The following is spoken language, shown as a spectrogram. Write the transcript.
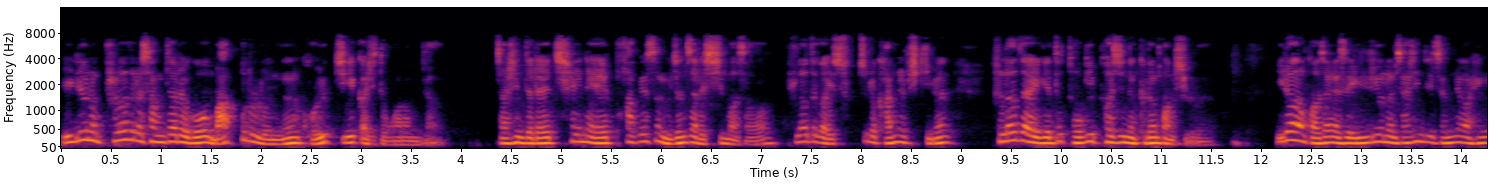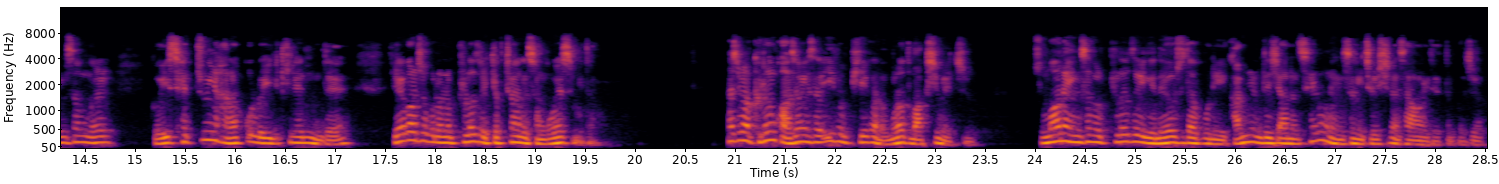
인류는 플러드를 상대하려고 맞불을 놓는 고육지계까지 동원합니다. 자신들의 체내에 파괴성 유전자를 심어서 플러드가 이 숙주를 감염시키면 플러드에게도 독이 퍼지는 그런 방식으로요. 이러한 과정에서 인류는 자신들이 점령한 행성을 거의 셋 중에 하나꼴로 잃긴 했는데 결과적으로는 플러드를 격퇴하는 데 성공했습니다. 하지만 그런 과정에서 입은 피해가 너무나도 막심했죠. 수많은 행성을 플러드에게 내어주다 보니 감염되지 않은 새로운 행성이 절실한 상황이 됐던 거죠.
